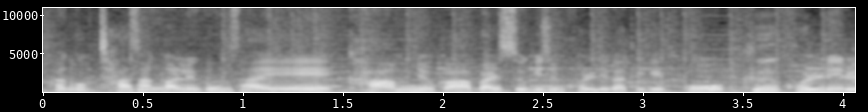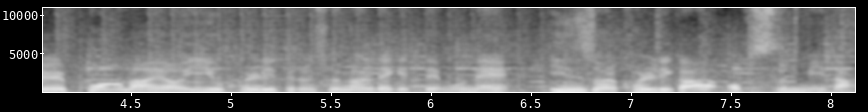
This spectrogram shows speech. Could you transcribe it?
한국자산관리공사에 가압류가 말소기준 권리가 되겠고 그 권리를 포함하여 이후 권리들은 소멸되기 때문에 인설 권리가 없습니다.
